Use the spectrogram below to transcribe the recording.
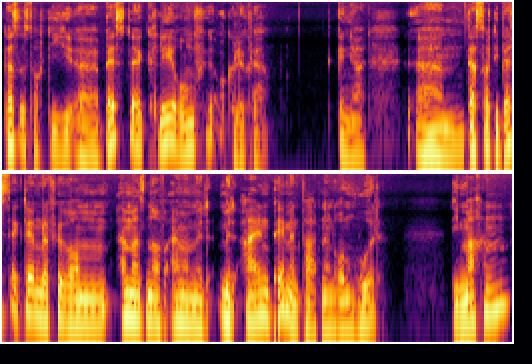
das ist doch die äh, beste Erklärung für. Oh, Glückler. Genial. Ähm, das ist doch die beste Erklärung dafür, warum Amazon auf einmal mit, mit allen Payment-Partnern rumhurt. Die machen,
